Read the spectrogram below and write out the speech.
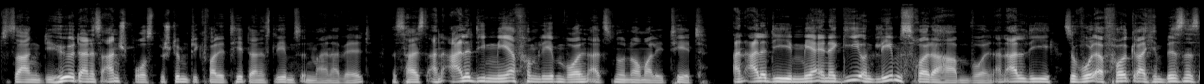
sozusagen die Höhe deines Anspruchs bestimmt die Qualität deines Lebens in meiner Welt. Das heißt, an alle, die mehr vom Leben wollen als nur Normalität. An alle, die mehr Energie und Lebensfreude haben wollen. An alle, die sowohl erfolgreich im Business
